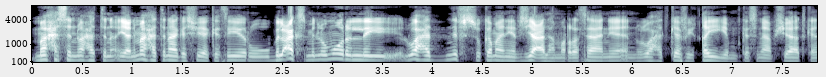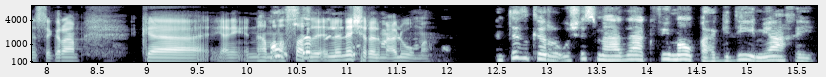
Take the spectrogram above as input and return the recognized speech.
ما أحس إنه احد يعني ما حتناقش فيها كثير وبالعكس من الأمور اللي الواحد نفسه كمان يرجع لها مرة ثانية إنه الواحد كيف يقيم كسناب شات كإنستغرام ك يعني إنها منصات. لنشر المعلومة أنت تذكر وش اسمه هذاك في موقع قديم يا أخي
